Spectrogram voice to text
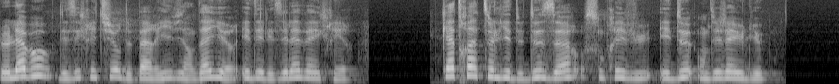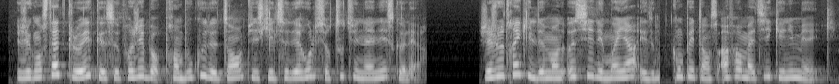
Le labo des écritures de Paris vient d'ailleurs aider les élèves à écrire. Quatre ateliers de deux heures sont prévus et deux ont déjà eu lieu. Je constate, Chloé, que ce projet prend beaucoup de temps puisqu'il se déroule sur toute une année scolaire. J'ajouterai qu'il demande aussi des moyens et des compétences informatiques et numériques.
